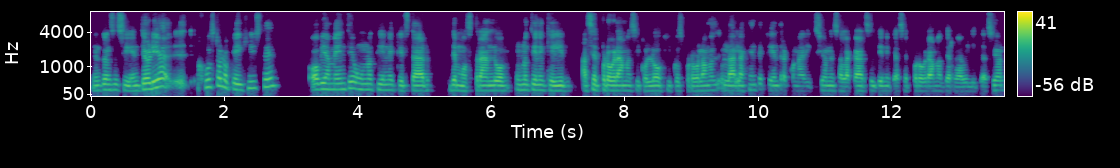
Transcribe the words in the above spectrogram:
Entonces, sí, en teoría, eh, justo lo que dijiste, obviamente uno tiene que estar demostrando, uno tiene que ir a hacer programas psicológicos, programas, la, la, gente que entra con adicciones a la cárcel tiene que hacer programas de rehabilitación.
